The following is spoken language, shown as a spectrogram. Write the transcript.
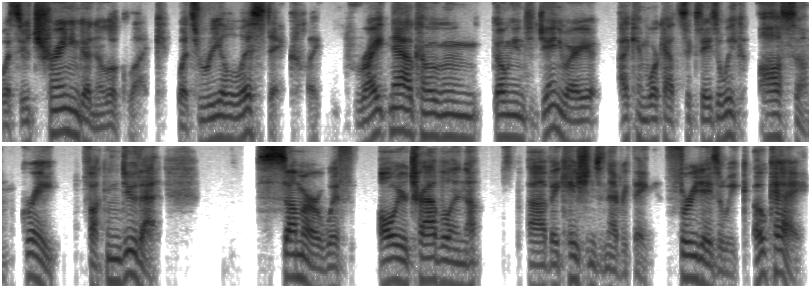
what's your training going to look like? What's realistic? Like right now going going into january i can work out six days a week. Awesome. Great. Fucking do that summer with all your travel and uh, vacations and everything, three days a week. Okay.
